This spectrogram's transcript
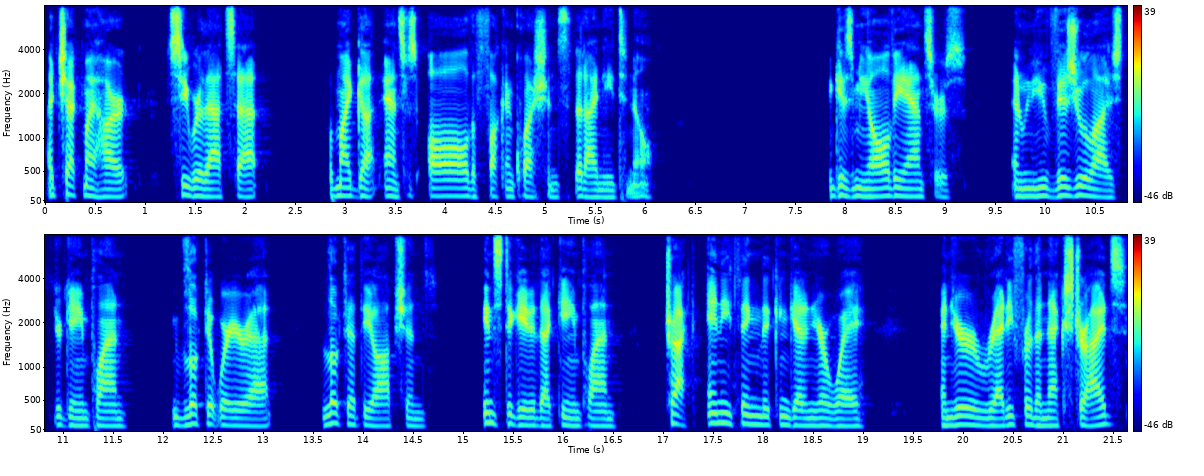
I check my heart, see where that's at. But my gut answers all the fucking questions that I need to know. It gives me all the answers. And when you visualized your game plan, you've looked at where you're at, looked at the options, instigated that game plan, tracked anything that can get in your way, and you're ready for the next strides,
